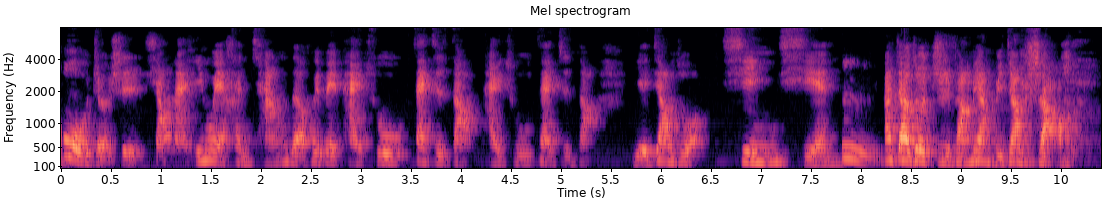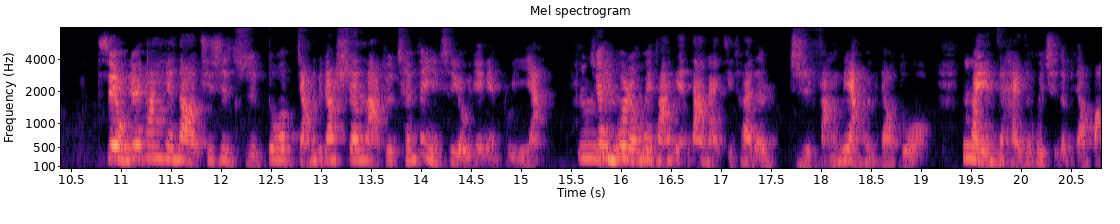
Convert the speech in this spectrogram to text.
或者是小奶，因为很长的会被排出再制造，排出再制造，也叫做新鲜，嗯。那叫做脂肪量比较少，所以我们就会发现到，其实脂多讲的比较深啦，就成分也是有一点点不一样，嗯，所以很多人会发现大奶挤出来的脂肪量会比较多，嗯。换言之，孩子会吃的比较饱。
